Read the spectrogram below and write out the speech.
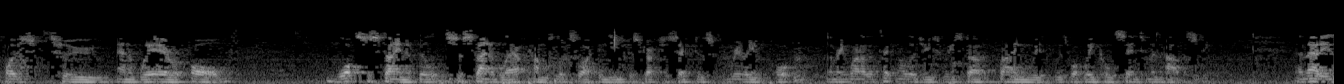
close to and aware of what sustainable, sustainable outcomes looks like in the infrastructure sector is really important. I mean, one of the technologies we started playing with was what we call sentiment harvesting. And that is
